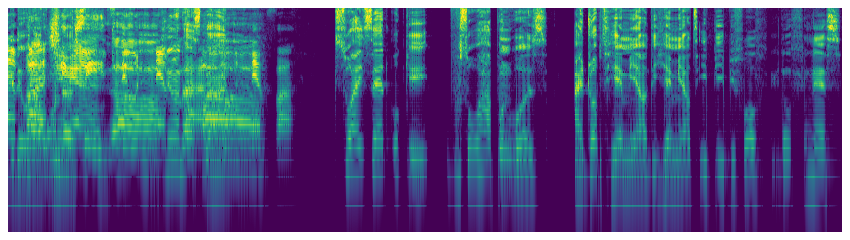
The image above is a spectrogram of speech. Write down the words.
interview, they would have understood. They would Oh. never. Do you understand? They would never. So I said, okay. So what happened was I dropped Hear Me Out, the Hear Me Out EP before you know finesse,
